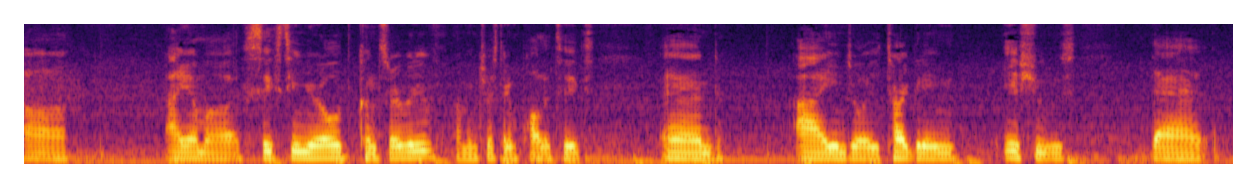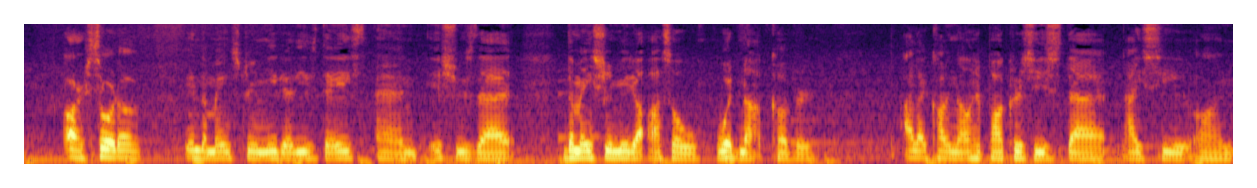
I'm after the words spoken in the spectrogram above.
uh, I am a 16 year old conservative. I'm interested in politics and I enjoy targeting issues that are sort of in the mainstream media these days and issues that the mainstream media also would not cover. I like calling out hypocrisies that I see on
